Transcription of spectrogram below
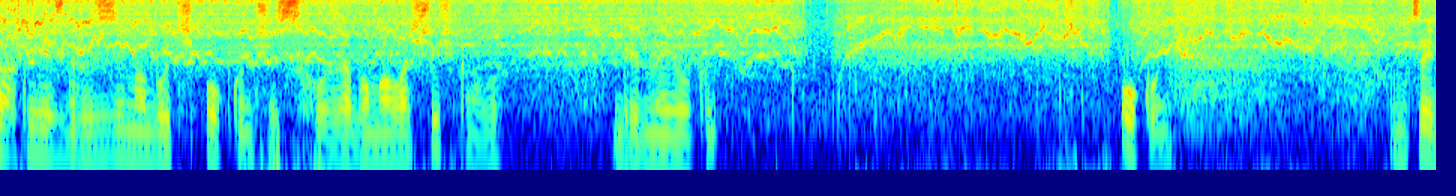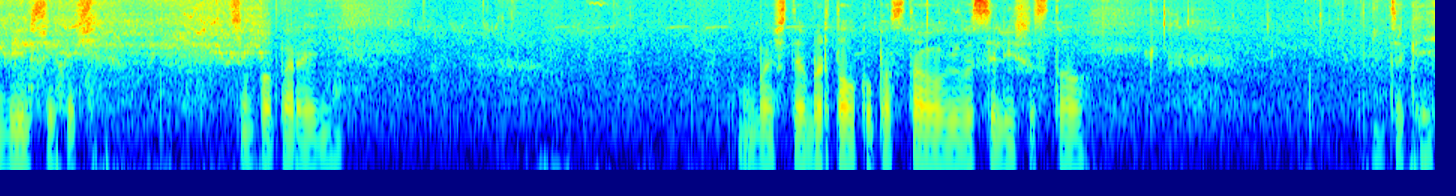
Так, є, друзі, мабуть, окунь щось схоже, або мала щучка, або дрібний окунь. Окунь. Ну, Цей більший хоч, ніж попередній. Бачите, оберталку поставив і веселіше стало. Такий.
